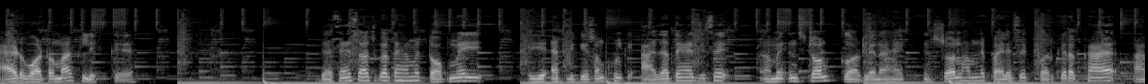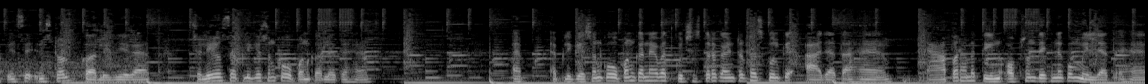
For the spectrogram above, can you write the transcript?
एड वाटरमार्क लिख के। जैसे ही सर्च करते हैं, हमें टॉप में ये एप्लीकेशन खुल के आ जाते हैं, जिसे हमें इंस्टॉल कर लेना है। इंस्टॉल हमने पहले से करके रखा है, आप इसे इंस्टॉल कर लीजिएगा। चलिए उस एप्लीकेशन को ओपन कर लेते हैं। एप्लीकेशन को ओपन करने के बाद कुछ इस तरह का इंटरफेस खुल के आ जाता है। यहाँ पर हमें तीन ऑप्शन देखने को मिल जाते हैं।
